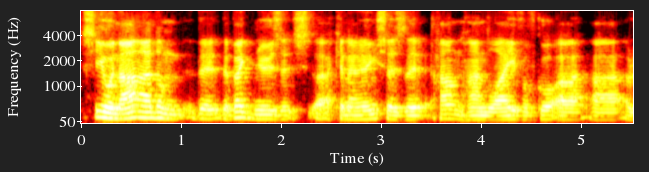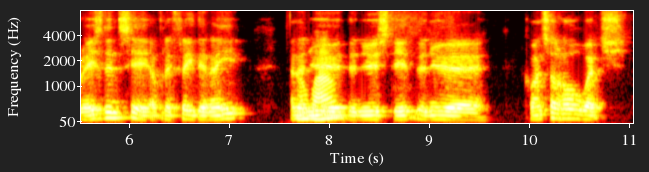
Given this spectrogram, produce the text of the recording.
see on that, Adam. The, the big news that's I can announce is that Hand in Hand Live have got a, a, a residency every Friday night in the Oh, new wow. the new state the new uh, concert hall, which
